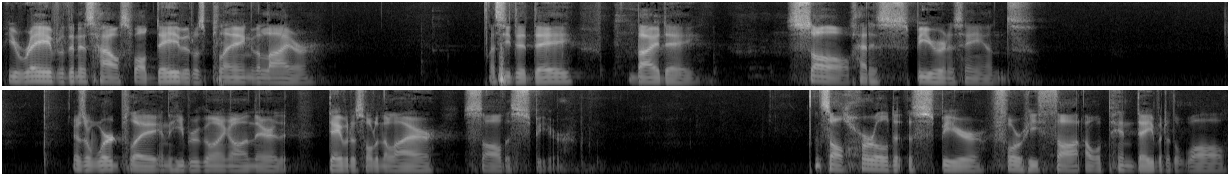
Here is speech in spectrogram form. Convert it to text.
He raved within his house while David was playing the lyre. As he did day by day, Saul had his spear in his hand. There's a word play in the Hebrew going on there that David was holding the lyre, Saul the spear. And Saul hurled at the spear, for he thought, I will pin David to the wall.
